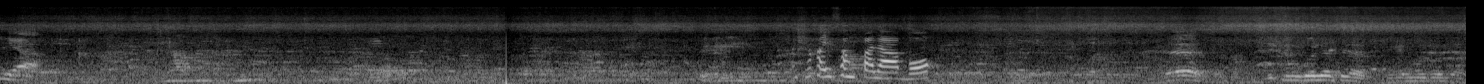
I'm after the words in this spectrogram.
siya. At saka isang palabok. Chicken mugol yan, sir. Chicken mugol yan.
